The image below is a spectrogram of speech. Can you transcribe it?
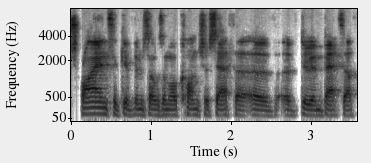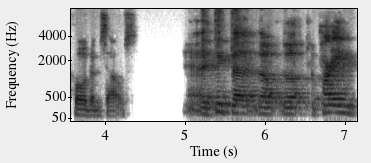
trying to give themselves a more conscious effort of of doing better for themselves? Yeah, I think the, the the the parting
